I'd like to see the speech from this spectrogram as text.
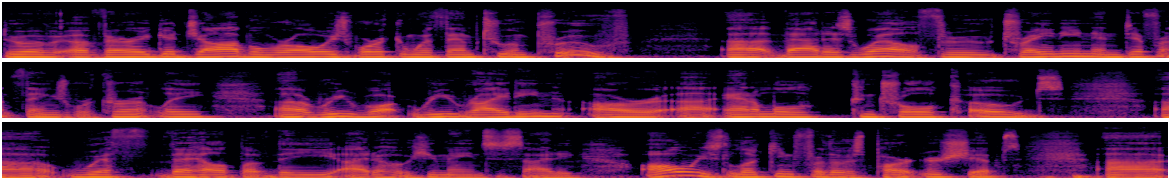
do a, a, very good job. And we're always working with them to improve. Uh, that as well through training and different things. We're currently uh, re- rewriting our uh, animal control codes uh, with the help of the Idaho Humane Society. Always looking for those partnerships. Uh,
